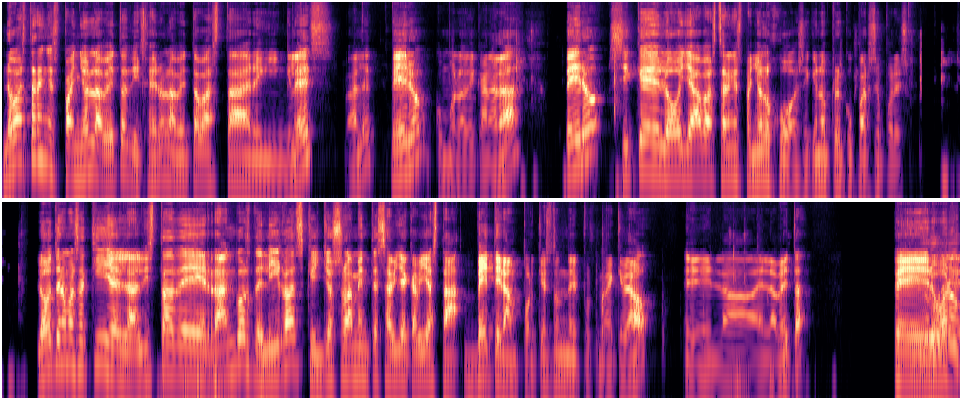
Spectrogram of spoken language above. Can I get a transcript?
No va a estar en español la beta, dijeron. La beta va a estar en inglés, ¿vale? Pero, como la de Canadá. Pero sí que luego ya va a estar en español el juego, así que no preocuparse por eso. Luego tenemos aquí la lista de rangos de ligas, que yo solamente sabía que había hasta Veteran, porque es donde pues, me he quedado en la, en la beta. Pero bueno,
